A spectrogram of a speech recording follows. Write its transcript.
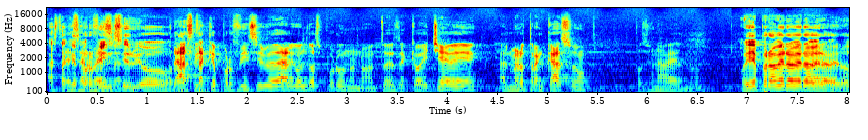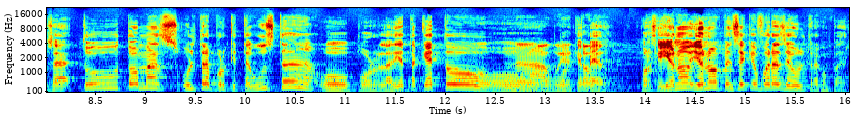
Hasta que por fin cerveza. sirvió Hasta Rappi. que por fin sirvió de algo el 2x1, ¿no? Entonces, de que, oye, cheve, al mero trancazo, pues de una vez, ¿no? Oye, pero a ver, a ver, a ver, a ver. O sea, ¿tú tomas ultra porque te gusta o por la dieta keto o No, güey, por qué pedo? Porque es que- yo no, yo no pensé que fueras de ultra, compadre.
